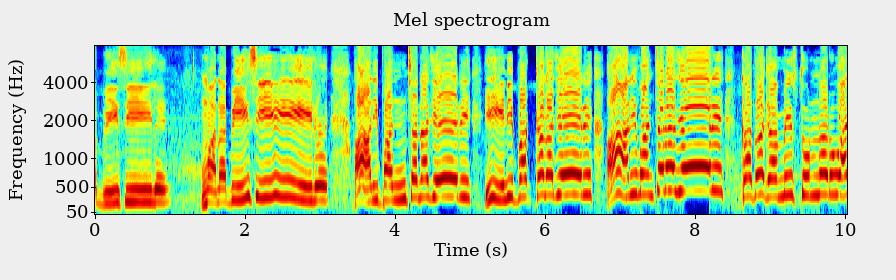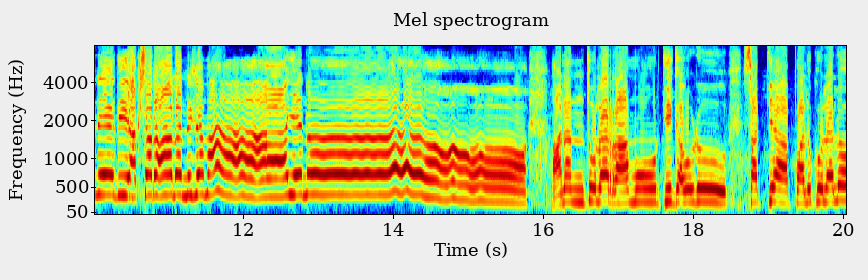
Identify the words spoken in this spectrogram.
బీసీలే మన బీసీలే. ఆని పంచన చేరి ఈని పక్కన చేరి ఆని వంచన చేరి కథ గమ్మిస్తున్నారు అనేది అక్షరాల నిజమాయనో. అనంతుల రామూర్తి గౌడు సత్య పలుకులలో.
